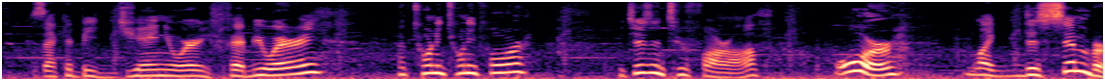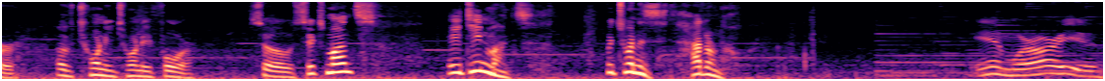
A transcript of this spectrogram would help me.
because that could be January, February of 2024, which isn't too far off, or like December of 2024. So six months, 18 months. Which one is it? I don't know. Em, where are you?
